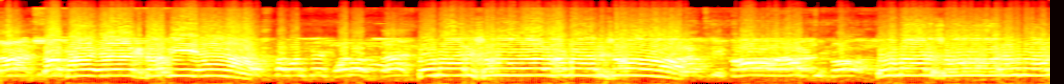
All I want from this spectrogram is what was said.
দফা এক দাবি এক। তোমার শহর আমার শহর। তোমার শহর আমার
